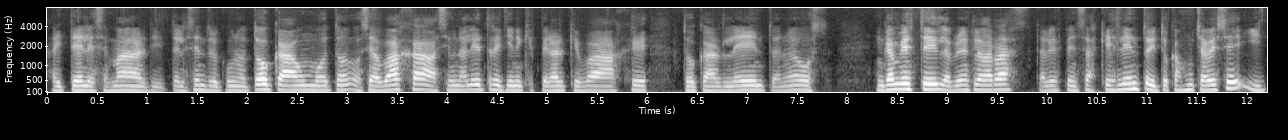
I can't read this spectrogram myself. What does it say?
hay teles smart y telecentro que uno toca un botón, o sea, baja hacia una letra y tiene que esperar que baje, tocar lento, de nuevo en cambio este, la primera vez que lo agarras, tal vez pensás que es lento y tocas muchas veces y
